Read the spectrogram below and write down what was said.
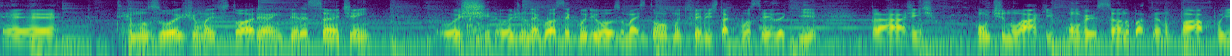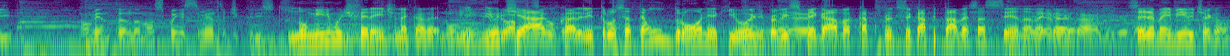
é... temos hoje uma história interessante, hein? Hoje, hoje o negócio é curioso, mas estou muito feliz de estar com vocês aqui para a gente continuar aqui conversando, batendo papo e aumentando o nosso conhecimento de Cristo. No mínimo diferente, né, cara? No mínimo. E, e o Thiago, cara, ele trouxe até um drone aqui hoje para ver é. se pegava, cap, se captava essa cena, é, né, cara? É verdade, é verdade. Seja bem-vindo, Thiagão.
